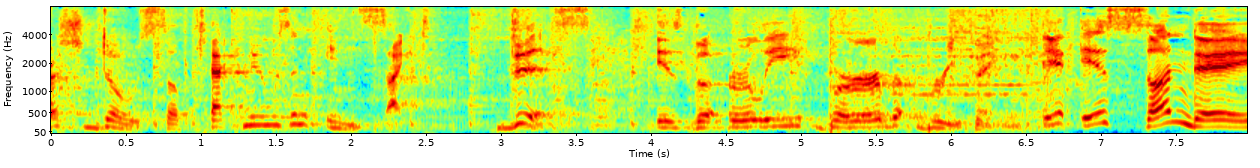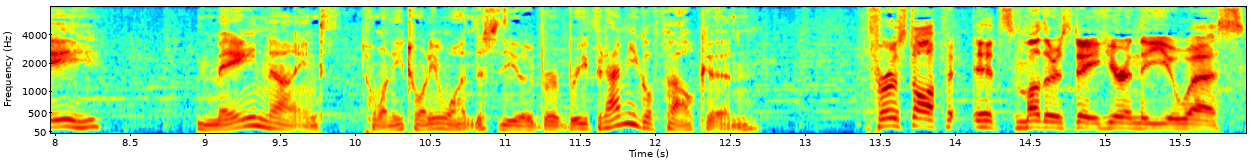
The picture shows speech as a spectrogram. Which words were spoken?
Fresh dose of tech news and insight. This is the Early Bird Briefing. It is Sunday, May 9th, 2021. This is the Early Bird Briefing. I'm Eagle Falcon. First off, it's Mother's Day here in the US.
